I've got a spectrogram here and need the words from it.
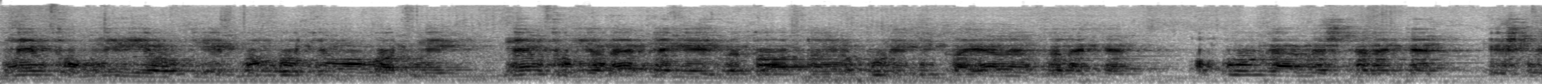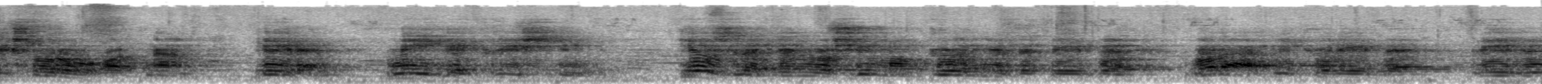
nem fog milliókért mongot nyomogatni, nem fogja rettegésbe tartani a politikai ellenfeleket, a polgármestereket, és még sorolhatnám. Kérem, még egy friss hír. Közvetlenül a Simon környezetébe, baráti körébe lévő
